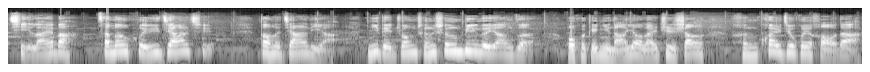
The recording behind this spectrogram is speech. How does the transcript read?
起来吧，咱们回家去。”到了家里啊，你得装成生病的样子，我会给你拿药来治伤，很快就会好的。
